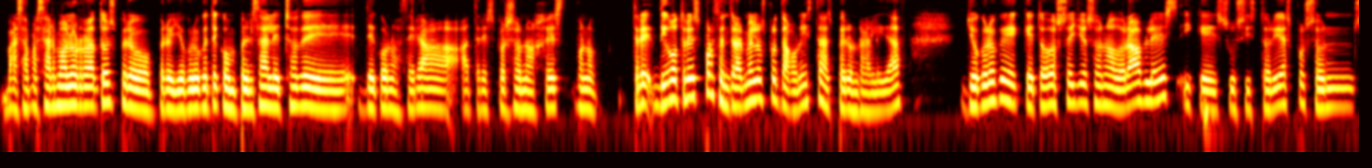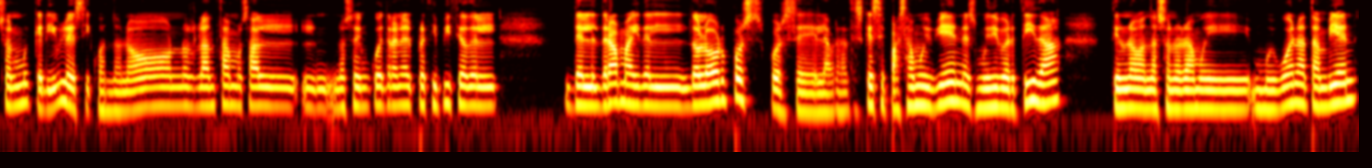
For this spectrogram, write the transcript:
vas a pasar malos ratos, pero, pero yo creo que te compensa el hecho de, conocer a, tres personajes. Bueno, digo tres por centrarme en los protagonistas, pero en realidad yo creo que, todos ellos son adorables y que sus historias pues son, son muy queribles y cuando no nos lanzamos al, no se encuentra en el precipicio del, del drama y del dolor, pues, pues eh, la verdad es que se pasa muy bien, es muy divertida, tiene una banda sonora muy, muy buena también.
